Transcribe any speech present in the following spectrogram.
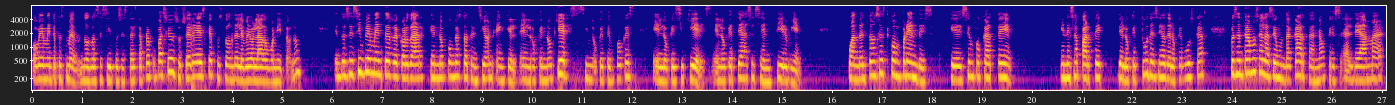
Obviamente, pues nos vas a decir, pues está esta preocupación, sucede este, pues donde le veo el lado bonito, ¿no? Entonces, simplemente recordar que no pongas tu atención en, que, en lo que no quieres, sino que te enfoques en lo que sí quieres, en lo que te hace sentir bien. Cuando entonces comprendes que es enfocarte en esa parte de lo que tú deseas, de lo que buscas, pues entramos a la segunda carta, ¿no? Que es el de ama,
